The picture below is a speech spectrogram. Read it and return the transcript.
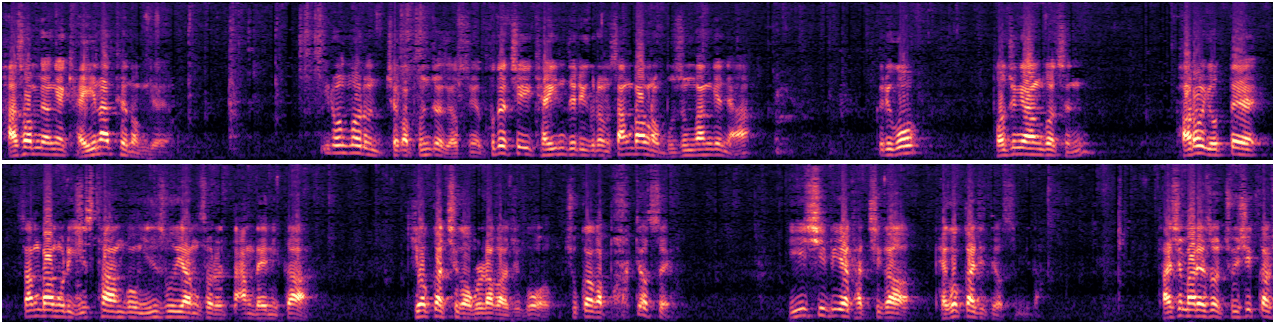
다섯 명의 개인한테 넘겨요. 이런 거는 제가 본 적이 없습니다. 도대체 이 개인들이 그럼 쌍방울랑 무슨 관계냐? 그리고 더 중요한 것은 바로 요때 쌍방울이 이스타항공 인수의향서를 딱 내니까 기업 가치가 올라가지고 주가가 팍 뛰었어요. 이 시비의 가치가 100억까지 뛰었습니다. 다시 말해서 주식값,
